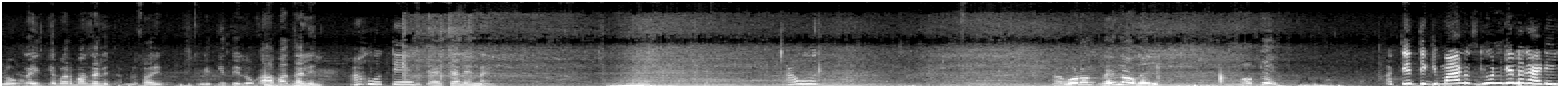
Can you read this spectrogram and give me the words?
लोक इतके बरबाद झालेत. सॉरी इतके ते लोक आबाद झालेत. आहो ते चॅलेंज नाही. हा, घोडं घरी लाव घरी. ओके. अ, ते ते माणूस घेऊन गेलं गाडी.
